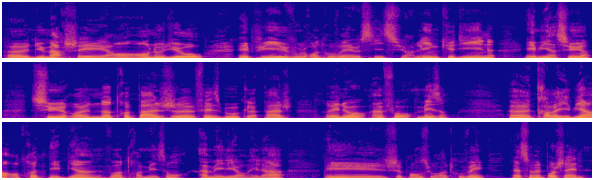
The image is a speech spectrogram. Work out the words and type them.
euh, du marché en, audio. Et puis, vous le retrouverez aussi sur LinkedIn et bien sûr sur euh, notre page Facebook, la page Renault Info Maison. travaillez bien, entretenez bien votre maison, améliorez-la et je pense vous retrouver la semaine prochaine.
